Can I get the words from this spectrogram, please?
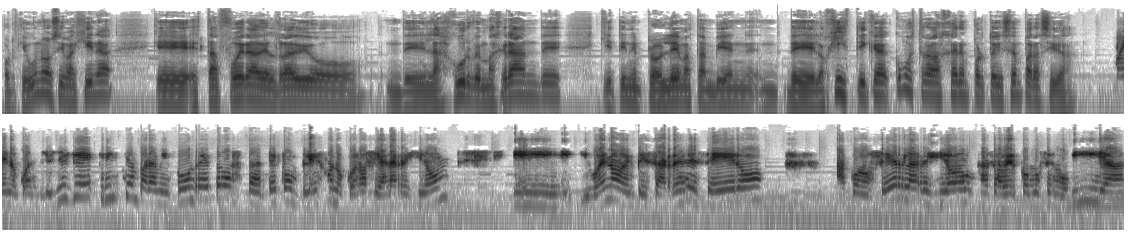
Porque uno se imagina que está fuera del radio de las urbes más grandes, que tienen problemas también de logística. ¿Cómo es trabajar en Puerto Aysén para SIDA? Bueno, cuando yo llegué, Cristian, para mí fue un reto bastante complejo, no conocía la región y bueno, empezar desde cero, a conocer la región, a saber cómo se movía.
